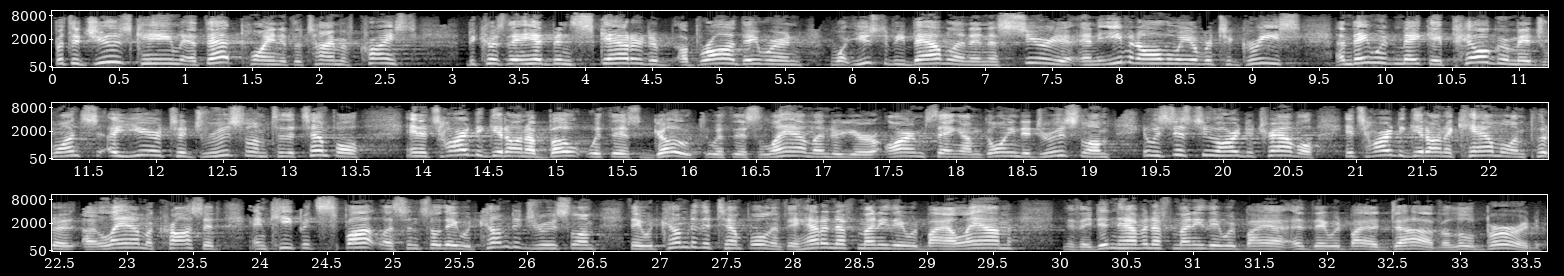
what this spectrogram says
But the Jews came at that point, at the time of Christ, because they had been scattered abroad. They were in what used to be Babylon and Assyria and even all the way over to Greece. And they would make a pilgrimage once a year to Jerusalem to the temple. And it's hard to get on a boat with this goat, with this lamb under your arm saying, I'm going to Jerusalem. It was just too hard to travel. It's hard to get on a camel and put a, a lamb across it and keep it spotless. And so they would come to Jerusalem. They would come to the temple. And if they had enough money, they would buy a lamb if they didn't have enough money, they would buy a, they would buy a dove, a little bird.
